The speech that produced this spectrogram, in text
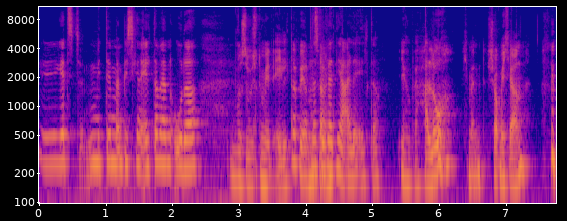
äh, jetzt mit dem ein bisschen älter werden? Oder, Was willst du mit älter werden na, wir sagen? werden ja alle älter. Ja, aber hallo, ich meine, schau mich an.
